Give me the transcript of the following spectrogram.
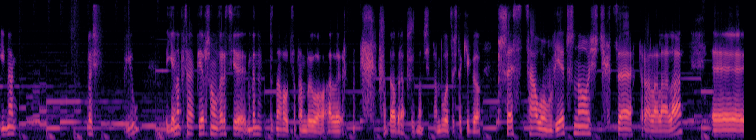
i nagle się pojawił. Ja napisałem pierwszą wersję, nie będę przyznawał co tam było, ale dobra, przyznam się, tam było coś takiego przez całą wieczność chcę tralalala e,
